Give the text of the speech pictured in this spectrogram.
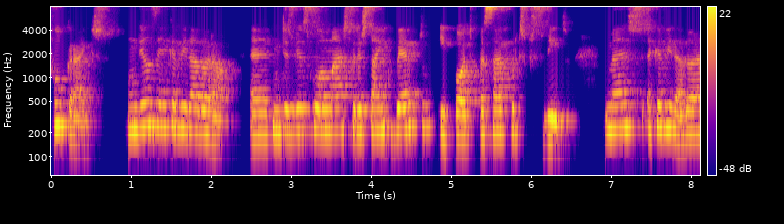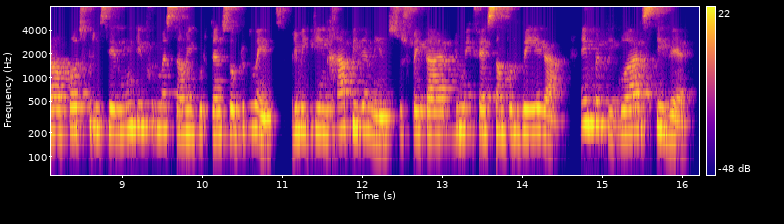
fulcrais. Um deles é a cavidade oral, que muitas vezes com a máscara está encoberto e pode passar por despercebido. Mas a cavidade oral pode fornecer muita informação importante sobre o doente, permitindo rapidamente suspeitar de uma infecção por VIH, em particular se tiver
